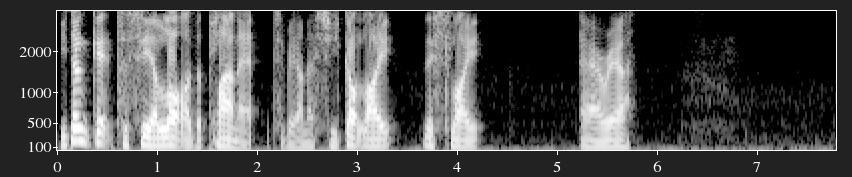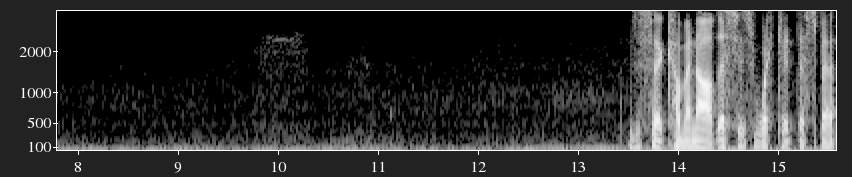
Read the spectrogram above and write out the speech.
You don't get to see a lot of the planet, to be honest. You've got like this like area. As I said, coming up, this is wicked, this bit.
